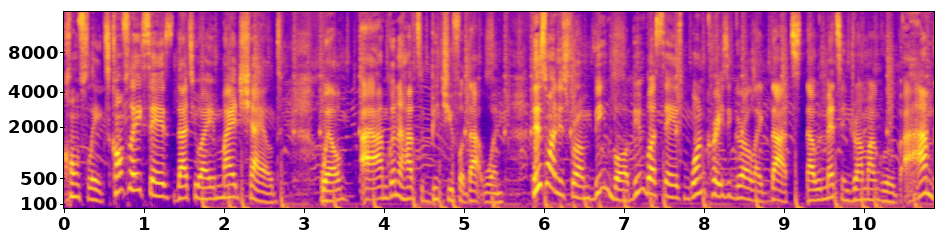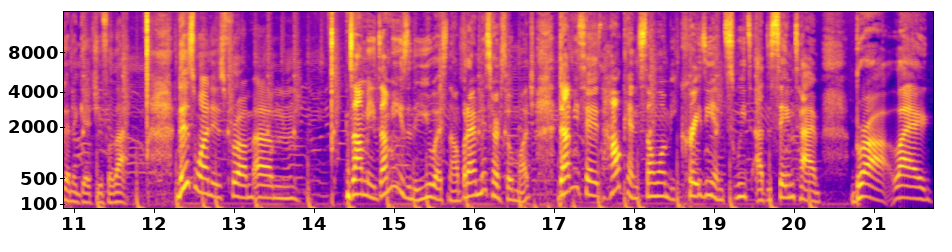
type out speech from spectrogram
Conflicts. Conflicts says that you are a mild child. Well, I- I'm gonna have to beat you for that one. This one is from Bimbo. Bimbo says, One crazy girl like that that we met in drama group. I- I'm gonna get you for that. This one is from um Dami, Dami is in the US now, but I miss her so much. Dami says, How can someone be crazy and sweet at the same time? Bruh, like,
